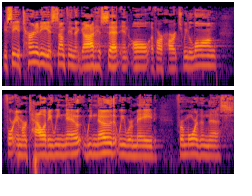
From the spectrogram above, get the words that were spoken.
You see, eternity is something that God has set in all of our hearts. We long for immortality. We know, we know that we were made for more than this.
